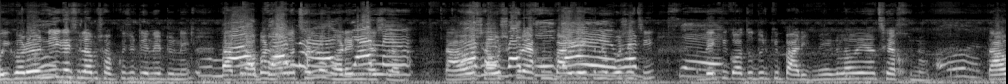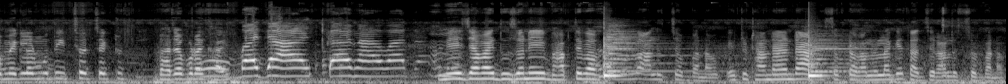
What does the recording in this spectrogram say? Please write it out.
ওই ঘরেও নিয়ে গেছিলাম, সবকিছু টেনে টুনে। তারপর আবার হাওয়া ছাড়লো, ঘরে নিয়ে আসলাম। তাও সাহস করে এখন বাইরে এখানে বসেছি। দেখি কত দূর কি পারি। মেঘলা হয়ে আছে এখনও। তাও মেঘলার মধ্যে ইচ্ছে হচ্ছে একটু ভাজা পোড়া খাই। মেয়ে জামাই দুজনেই ভাবতে ভাবতে বলল আলুর চপ বানাও। একটু ঠান্ডা ঠান্ডা আলুর চপটা ভালো লাগে তার জন্য আলুর চপ বানাও।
